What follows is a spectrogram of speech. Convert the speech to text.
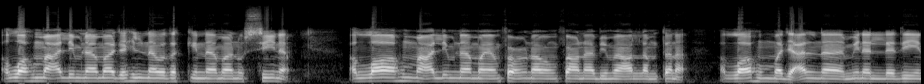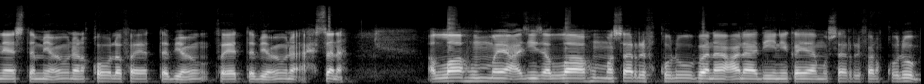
اللهم علمنا ما جهلنا وذكرنا ما نسينا. اللهم علمنا ما ينفعنا وانفعنا بما علمتنا. اللهم اجعلنا من الذين يستمعون القول فيتبعون, فيتبعون أحسنه. اللهم يا عزيز اللهم صرف قلوبنا على دينك يا مسرف القلوب.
